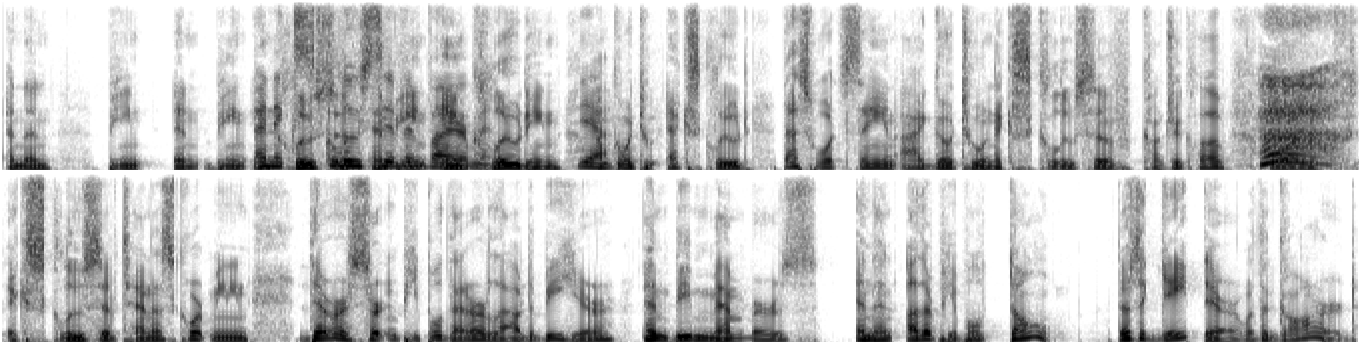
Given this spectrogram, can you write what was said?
and then being and being An inclusive exclusive and being environment. including. Yeah. I'm going to exclude. That's what saying I go to an exclusive country club or an ex- exclusive tennis court. Meaning there are certain people that are allowed to be here and be members, and then other people don't. There's a gate there with a guard.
